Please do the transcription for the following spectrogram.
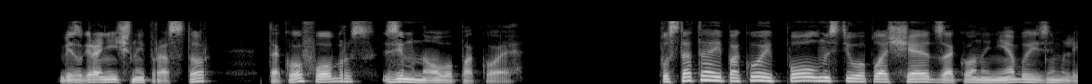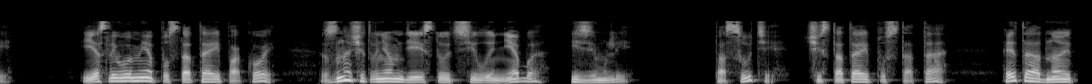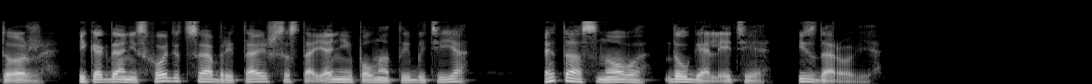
Безграничный простор — таков образ земного покоя. Пустота и покой полностью воплощают законы неба и земли. Если в уме пустота и покой, значит в нем действуют силы неба и земли. По сути, чистота и пустота — это одно и то же, и когда они сходятся, обретаешь состояние полноты бытия. Это основа долголетия и здоровья.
